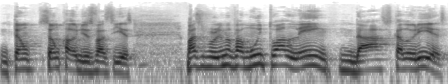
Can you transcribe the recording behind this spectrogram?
Então são calorias vazias. Mas o problema vai muito além das calorias.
